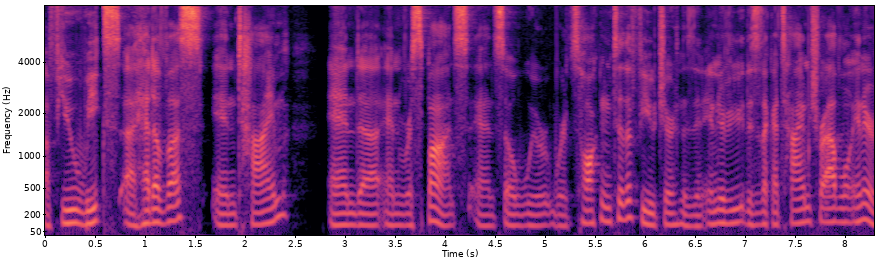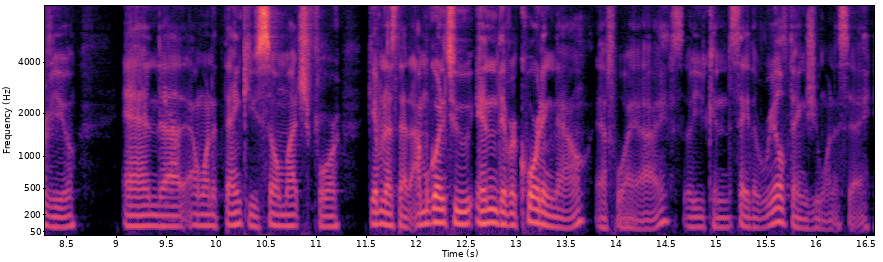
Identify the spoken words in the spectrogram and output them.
a few weeks ahead of us in time and uh, and response. And so we're we're talking to the future. This is an interview. This is like a time travel interview, and uh, I want to thank you so much for giving us that. I'm going to end the recording now, FYI, so you can say the real things you want to say.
